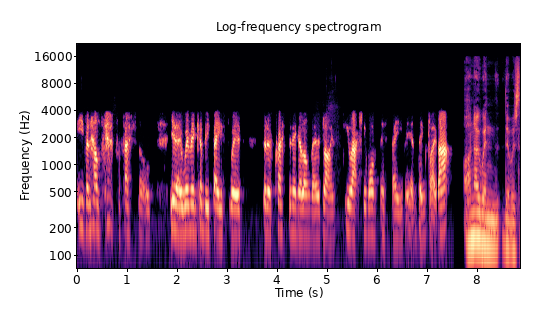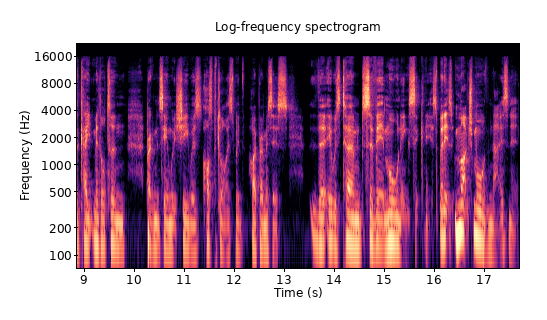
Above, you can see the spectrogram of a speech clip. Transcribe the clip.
Even healthcare professionals, you know, women can be faced with sort of questioning along those lines. Do you actually want this baby and things like that? I know when there was the Kate Middleton pregnancy in which she was hospitalised with hyperemesis, that it was termed severe morning sickness, but it's much more than that, isn't it?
